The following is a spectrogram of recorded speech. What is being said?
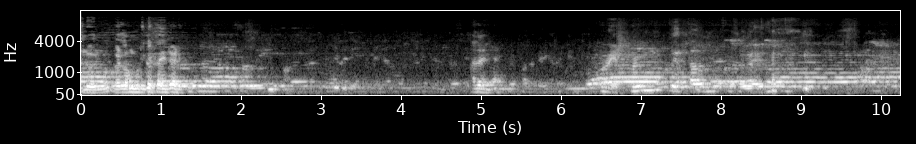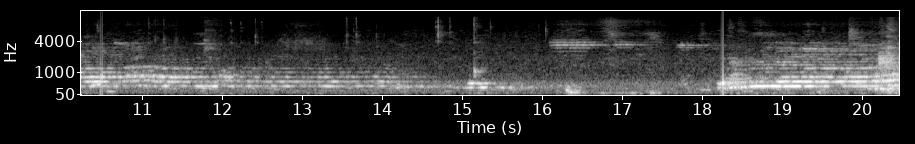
ഒരു വെള്ളം കുടിക്കട്ടെ അതിന്റെ അടുത്ത്. അതെ. എപ്പോഴും ഞാൻ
